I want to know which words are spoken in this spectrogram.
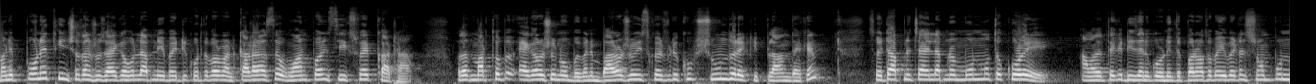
মানে পৌনে তিন শতাংশ জায়গা হলে আপনি এই বাড়িটি করতে পারবেন। কাঠা আছে ওয়ান পয়েন্ট সিক্স ফাইভ কাঠা। অর্থাৎ মাত্র এগারোশো নব্বই মানে বারোশো স্কোয়ার ফিটে খুব সুন্দর একটি প্ল্যান দেখেন। সো এটা আপনি চাইলে আপনার মন মতো করে আমাদের থেকে ডিজাইন করে নিতে পারেন অথবা এই বাড়িটা সম্পূর্ণ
